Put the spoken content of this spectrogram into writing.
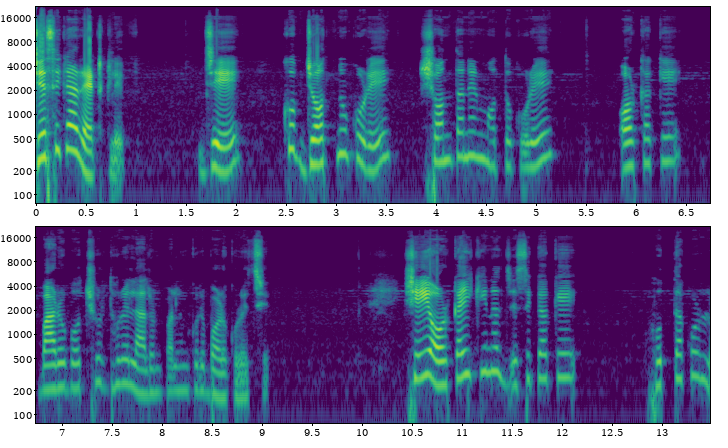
জেসিকা র্যাডক্লিফ যে খুব যত্ন করে সন্তানের মতো করে অর্কাকে বারো বছর ধরে লালন পালন করে বড় করেছে। সেই অর্কাই কিনা জেসিকাকে হত্যা করল?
